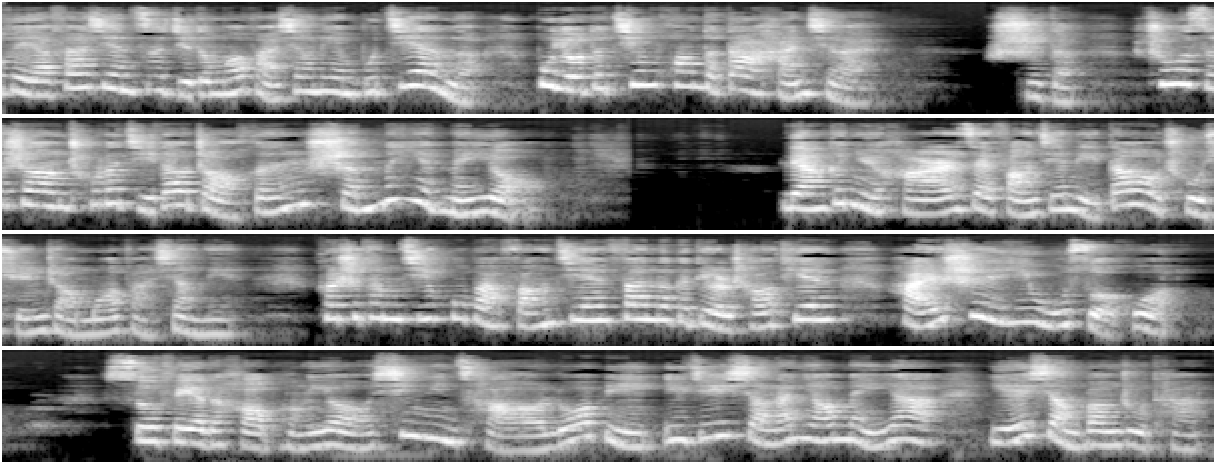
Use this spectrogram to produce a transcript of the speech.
菲亚发现自己的魔法项链不见了，不由得惊慌的大喊起来：“是的，桌子上除了几道爪痕，什么也没有。”两个女孩在房间里到处寻找魔法项链，可是她们几乎把房间翻了个底儿朝天，还是一无所获。苏菲亚的好朋友幸运草罗宾以及小蓝鸟美亚也想帮助她，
